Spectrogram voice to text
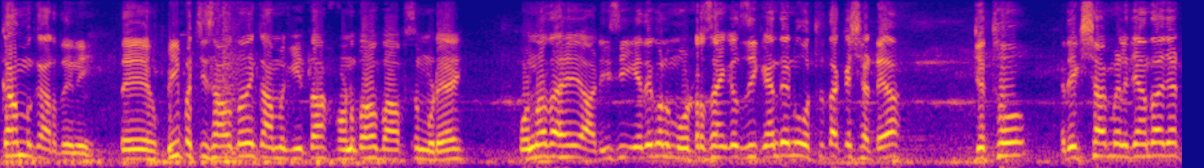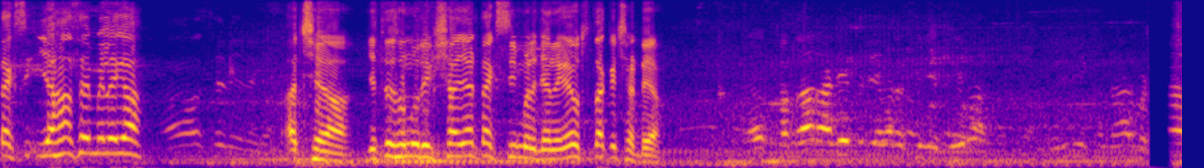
ਕੰਮ ਕਰਦੇ ਨੇ। ਤੇ 20 25 ਸਾਲ ਉਹਨਾਂ ਨੇ ਕੰਮ ਕੀਤਾ, ਹੁਣ ਤਾਂ ਉਹ ਵਾਪਸ ਮੁੜਿਆ ਉਹਨਾਂ ਦਾ ਇਹ ਆੜੀ ਸੀ, ਇਹਦੇ ਕੋਲ ਮੋਟਰਸਾਈਕਲ ਸੀ, ਕਹਿੰਦੇ ਇਹਨੂੰ ਉੱਥੇ ਤੱਕ ਛੱਡਿਆ, ਜਿੱਥੋਂ ਰਿਕਸ਼ਾ ਮਿਲ ਜਾਂਦਾ ਜਾਂ ਟੈਕਸੀ, ਯਹਾਂ ਸੇ ਮਿਲੇਗਾ। ਅੱਛਾ ਜਿੱਥੇ ਤੁਹਾਨੂੰ ਰਿਕਸ਼ਾ ਜਾਂ ਟੈਕਸੀ ਮਿਲ ਜਾਂਦੇ ਉੱਥੇ ਤੱਕ ਛੱਡਿਆ खंदार आ जाए तुझे अगर अच्छी रहती है मेरी भी खंदार बड़ा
